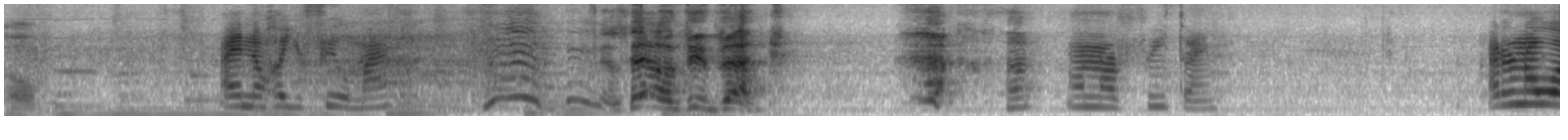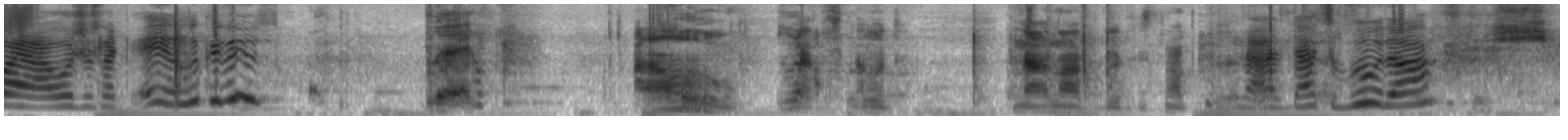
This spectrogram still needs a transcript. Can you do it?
Oh. I know how you feel, man. Leo did that. On our free time. I don't know why. I was just like, hey, look at this. Oh, that's good. No, not good. It's not good. That, that's good, huh? Shoot.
